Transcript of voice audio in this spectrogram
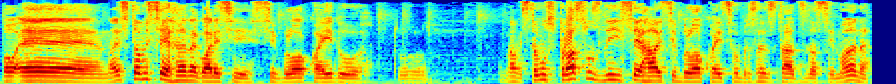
Bom, é, nós estamos encerrando agora esse, esse bloco aí do, do, Não, estamos próximos de encerrar esse bloco aí sobre os resultados da semana,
